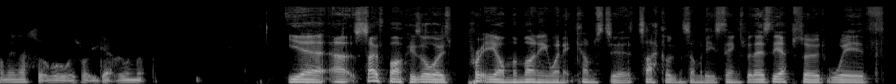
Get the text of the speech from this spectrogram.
I mean that's sort of always what you get, though, isn't it? Yeah, uh, South Park is always pretty on the money when it comes to tackling some of these things. But there's the episode with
